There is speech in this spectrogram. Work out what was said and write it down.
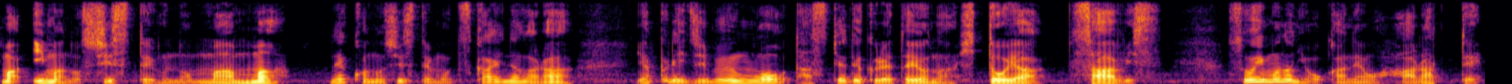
まあ今のシステムのまま、ね、このシステムを使いながらやっぱり自分を助けてくれたような人やサービスそういうものにお金を払って、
